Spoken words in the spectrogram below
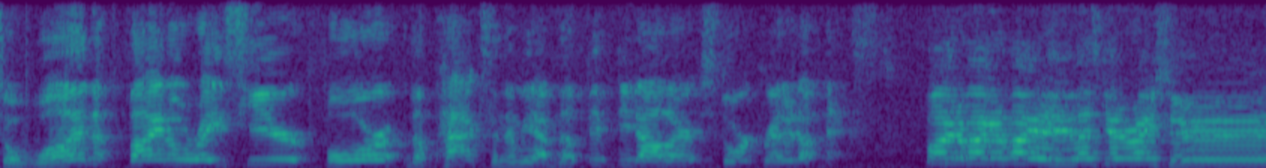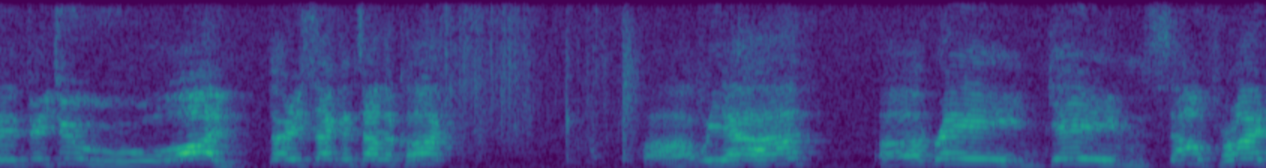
So one final race here for the packs, and then we have the $50 store credit up next. Let's get it racing. Three, two, one. 30 seconds on the clock. Uh, we have uh, Rain, Games, out front.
